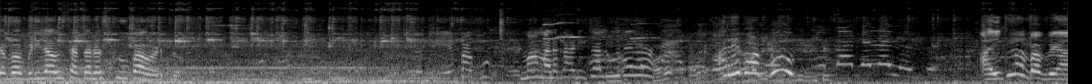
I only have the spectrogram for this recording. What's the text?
आमच्या बबडीला उसाचा रस खूप आवडतो. मामाला गाडी चालवू दे ना. अरे बाबू. ऐक ना बाब्या.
